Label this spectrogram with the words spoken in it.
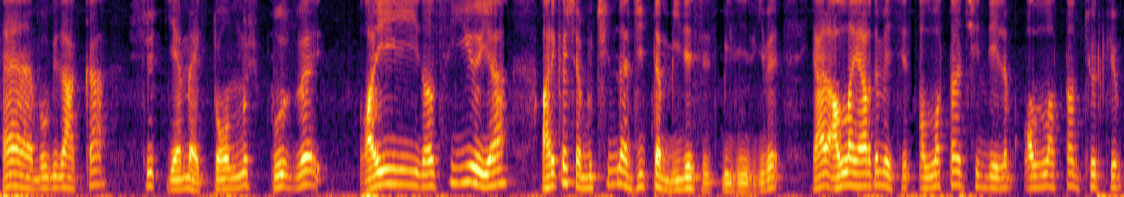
He bu bir dakika. Süt yemek donmuş buz ve Ay nasıl yiyor ya? Arkadaşlar bu Çinliler cidden midesiz bildiğiniz gibi. Yani Allah yardım etsin. Allah'tan Çin değilim. Allah'tan Türk'üm.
